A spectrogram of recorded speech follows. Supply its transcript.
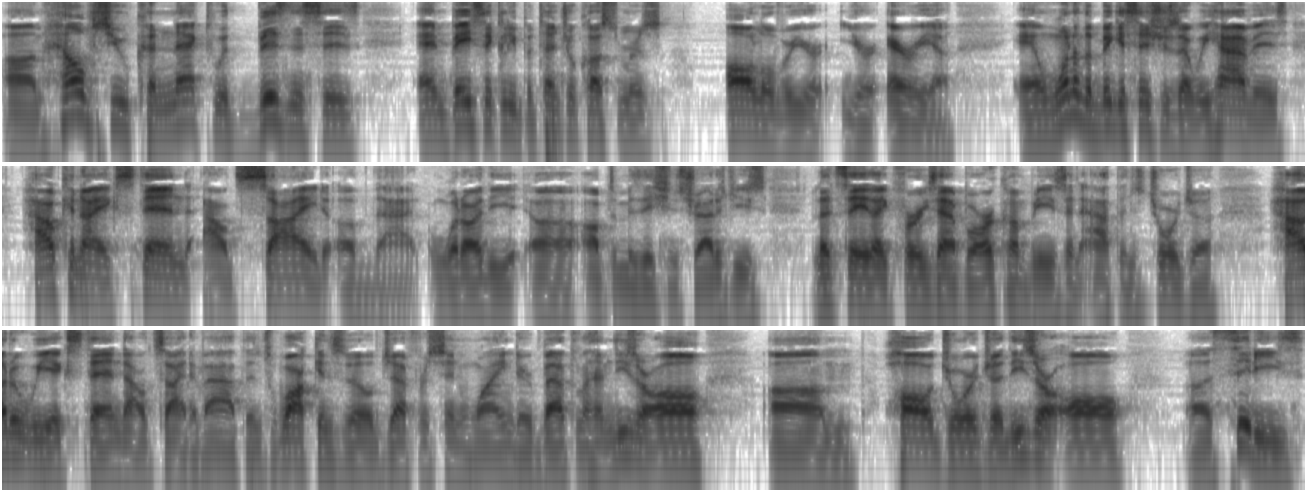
um, helps you connect with businesses and basically potential customers all over your, your area. And one of the biggest issues that we have is how can I extend outside of that? What are the uh, optimization strategies? Let's say, like, for example, our company is in Athens, Georgia. How do we extend outside of Athens? Watkinsville, Jefferson, Winder, Bethlehem. These are all um, Hall, Georgia. These are all uh, cities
